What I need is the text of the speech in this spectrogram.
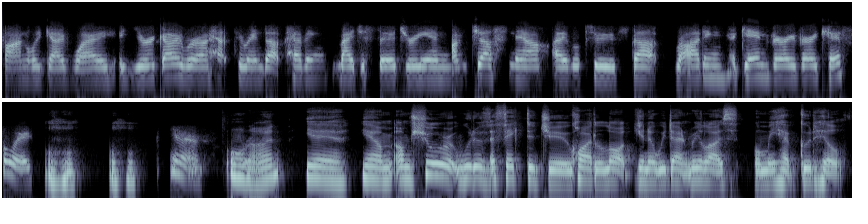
finally gave way a year ago where I had to end up having major surgery and I'm just now able to start riding again very, very carefully. Mm-hmm. Mm-hmm. Yeah. All right. Yeah, yeah, I'm, I'm sure it would have affected you quite a lot. You know, we don't realise when we have good health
